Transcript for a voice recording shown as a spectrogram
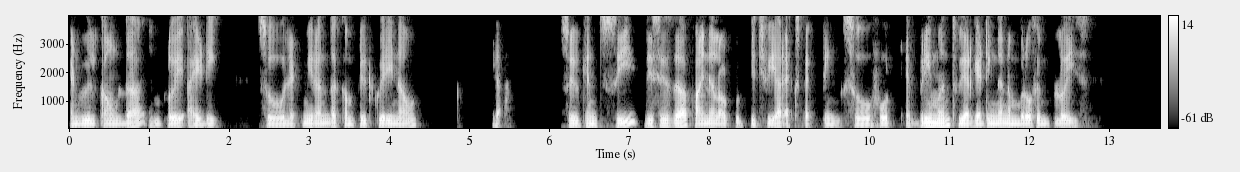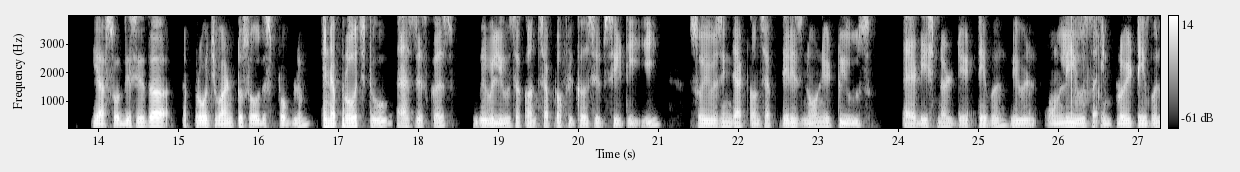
and we will count the employee id so let me run the complete query now. Yeah. So you can see this is the final output which we are expecting. So for every month we are getting the number of employees. Yeah so this is the approach one to solve this problem. In approach two as discussed we will use a concept of recursive cte so using that concept there is no need to use additional date table. We will only use the employee table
